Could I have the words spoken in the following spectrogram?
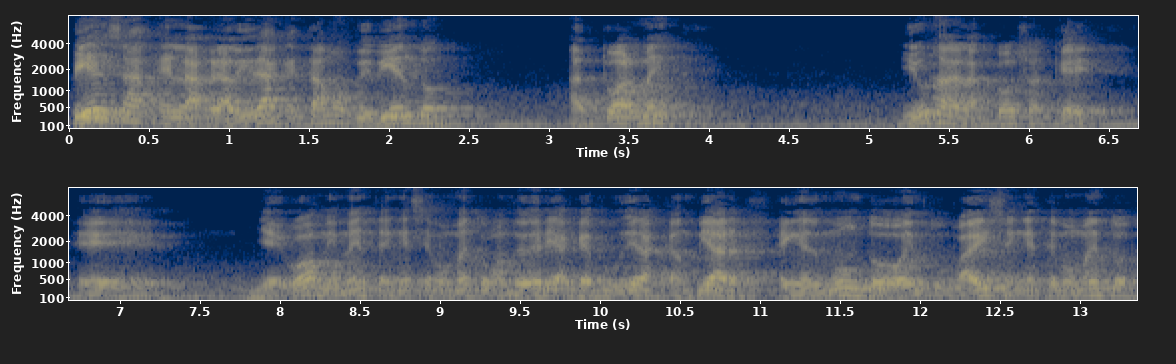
piensa en la realidad que estamos viviendo actualmente. Y una de las cosas que eh, llegó a mi mente en ese momento cuando yo diría que pudieras cambiar en el mundo o en tu país en este momento,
